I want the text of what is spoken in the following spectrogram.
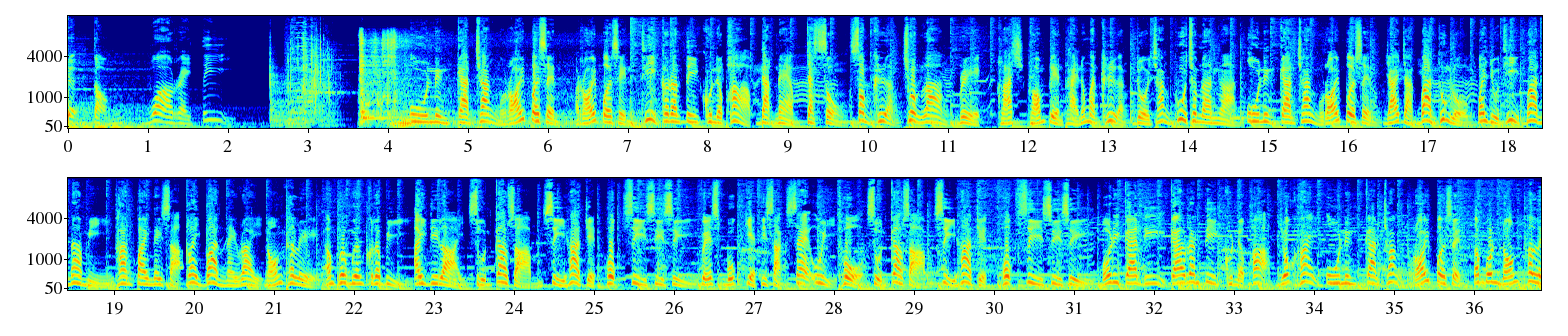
เดอะต๋องวาไรตี้ อูหนึ่งการช่างร้อยเปอร์เซ็นต์ร้อยเปอร์เซ็นต์ที่การันตีคุณภาพ ดัดแนบ จัดส่ง ซ่อมเครื่อง ช่วงล่าง เบรก คลัช พร้อมเปลี่ยนถ่ายน้ำมันเครื่อง โดยช่างผู้ชำนาญงาน อูหนึ่งการช่างร้อยเปอร์เซ็นต์ย้ายจากบ้านทุ่งหลงไปอยู่ที่บ้านหน้าหมี ทางไปในสระใกล้บ้านในไร่หน้องทะเลอำเภอเมืองกระบี่ไอดีไลน์093 457 6444 Facebook เกียรติศักดิ์แซ่อุ้ยโทร093 457 6444บริการดีการันตีคุณภาพยกให้อูหนึ่งการช่างร้อยเปอร์เซ็นต์ตำบลหนองทะเล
